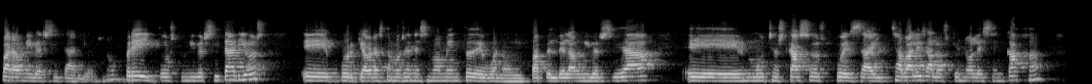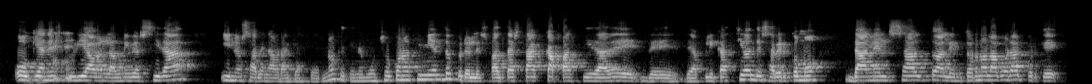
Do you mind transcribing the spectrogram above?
para universitarios, ¿no? pre y post universitarios, porque ahora estamos en ese momento de, bueno, el papel de la universidad, eh, en muchos casos, pues hay chavales a los que no les encaja o que han estudiado en la universidad y no saben ahora qué hacer, ¿no? que tienen mucho conocimiento, pero les falta esta capacidad de, aplicación, de saber cómo dan el salto al entorno laboral, porque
